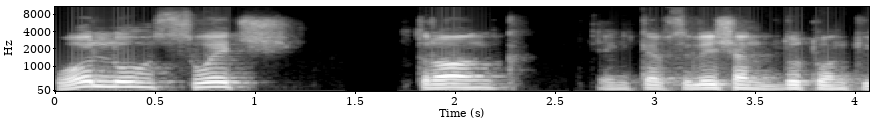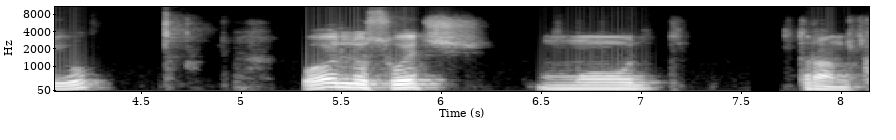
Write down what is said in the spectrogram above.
وأقول له switch trunk encapsulation dot 1 Q وأقول له switch mode trunk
